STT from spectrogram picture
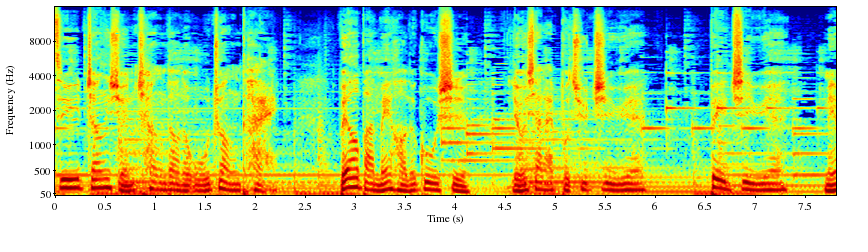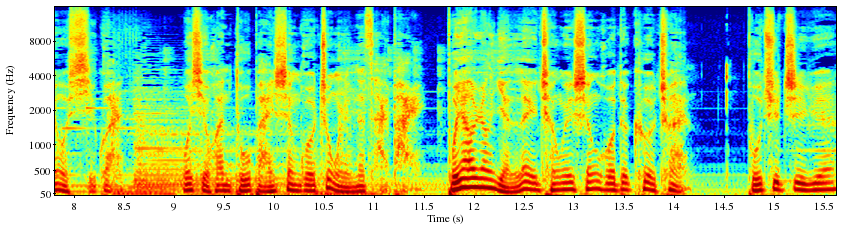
自于张悬唱到的无状态。不要把美好的故事留下来，不去制约，被制约没有习惯。我喜欢独白胜过众人的彩排。不要让眼泪成为生活的客串，不去制约，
